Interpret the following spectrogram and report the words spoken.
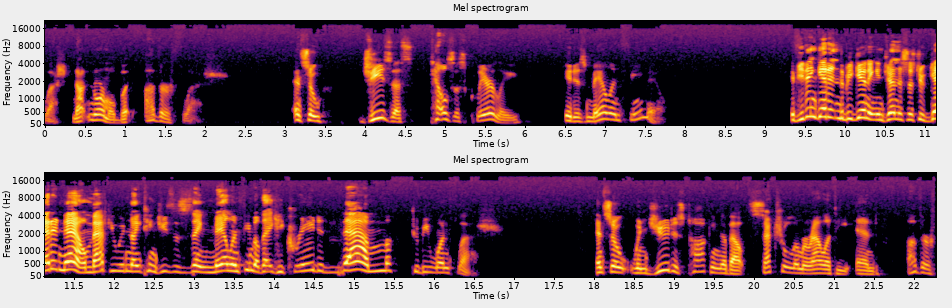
flesh, not normal, but other flesh. And so Jesus tells us clearly it is male and female. If you didn't get it in the beginning in Genesis 2, get it now. Matthew 19, Jesus is saying male and female, that he created them to be one flesh. And so when Jude is talking about sexual immorality and other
